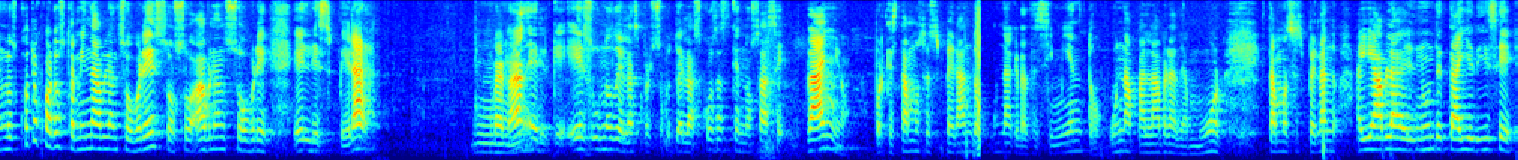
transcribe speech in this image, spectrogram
en los cuatro cuadros también hablan sobre eso, so- hablan sobre el esperar, ¿verdad? El que es una de las, de las cosas que nos hace daño, porque estamos esperando un agradecimiento, una palabra de amor, estamos esperando. Ahí habla en un detalle, dice,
